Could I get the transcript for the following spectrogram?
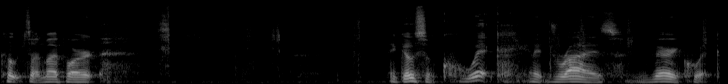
coats on my part. It goes so quick and it dries very quick.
